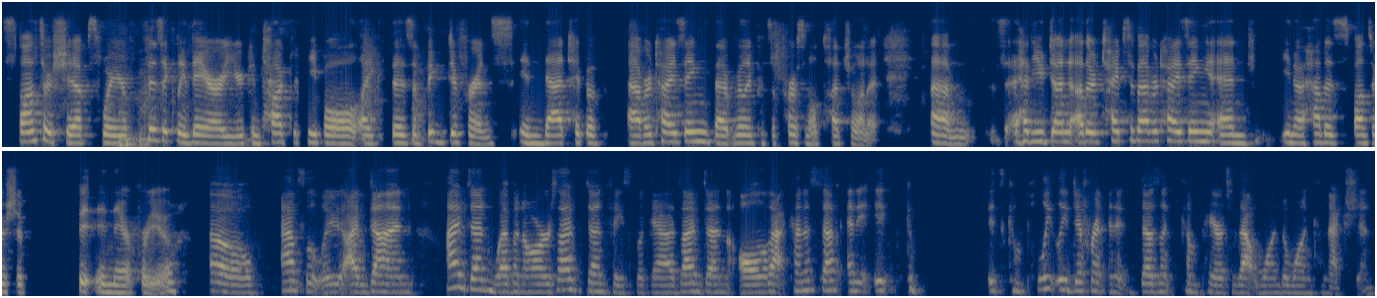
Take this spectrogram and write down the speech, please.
sponsorships where you're physically there, you can talk to people. Like there's a big difference in that type of advertising that really puts a personal touch on it. Um, have you done other types of advertising, and you know how does sponsorship fit in there for you? Oh, absolutely. I've done I've done webinars, I've done Facebook ads, I've done all that kind of stuff, and it, it it's completely different, and it doesn't compare to that one-to-one connection.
